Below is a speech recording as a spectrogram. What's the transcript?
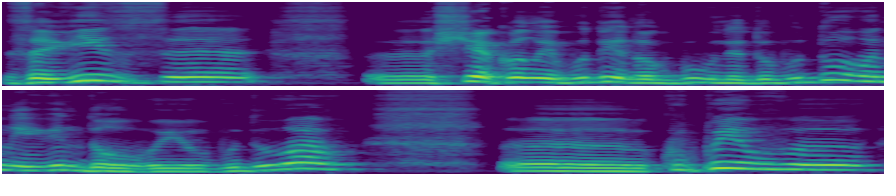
завіз, е, е, ще коли будинок був недобудований, він довго його будував, купив,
